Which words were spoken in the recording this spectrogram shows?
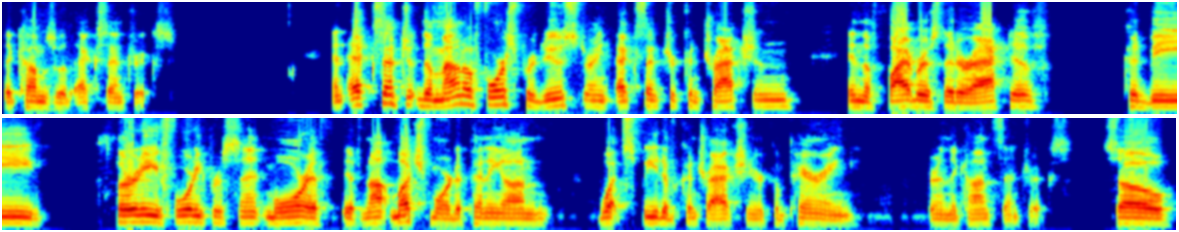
that comes with eccentrics. And eccentric, the amount of force produced during eccentric contraction in the fibers that are active could be 30, 40% more, if, if not much more, depending on what speed of contraction you're comparing during the concentrics. So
